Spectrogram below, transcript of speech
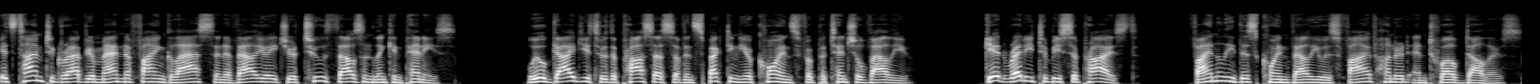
it's time to grab your magnifying glass and evaluate your 2000 Lincoln pennies. We'll guide you through the process of inspecting your coins for potential value. Get ready to be surprised. Finally, this coin value is $512.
